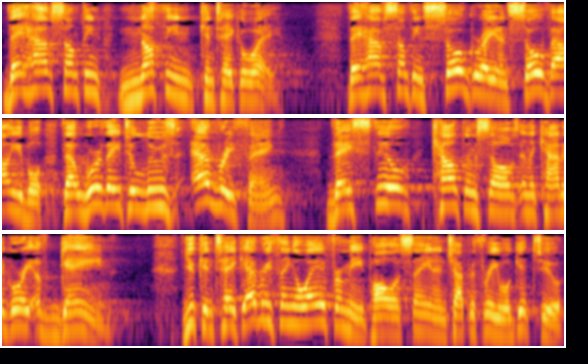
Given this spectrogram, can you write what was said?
they have something nothing can take away. They have something so great and so valuable that were they to lose everything, they still count themselves in the category of gain. You can take everything away from me, Paul is saying in chapter 3, we'll get to.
